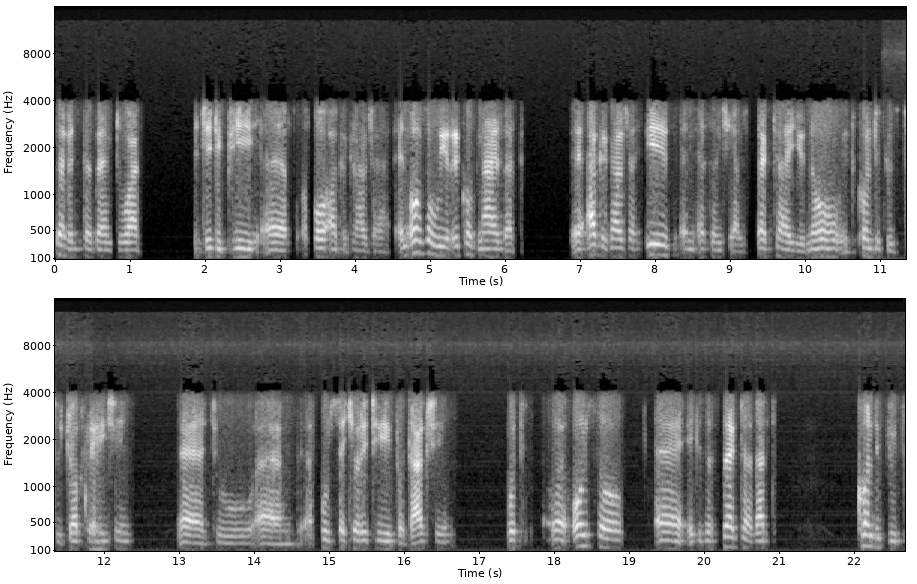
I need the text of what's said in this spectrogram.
57 percent towards GDP uh, for agriculture. And also we recognize that uh, agriculture is an essential sector. You know, it contributes to job creation, uh, to um, food security, production, but uh, also uh, it is a sector that contributes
